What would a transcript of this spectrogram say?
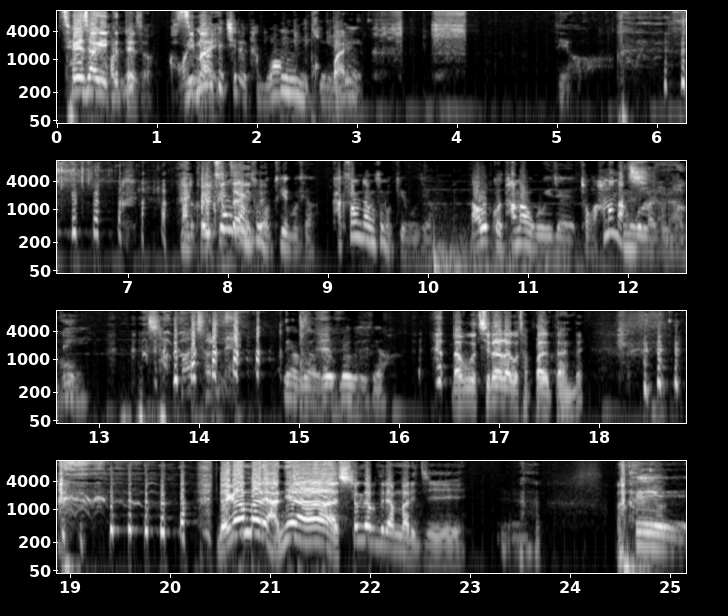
세상의 거의- 끝에서. 거의. 패치를 다 모아놓은. 느낌인데. 맞아, 거의 각성 끝장인데. 어떻게 보세요? 각성 장수는 어떻게 보세요? 나올 거 다 나오고 이제 저거 하나 남은 걸로 알고 있는데. 맞췄네. 왜요, 왜요, 왜, 왜 웃으세요? 나보고 지랄하고 자빠졌다는데? 내가 한 말이 아니야. 시청자분들이 한 말이지. 그,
